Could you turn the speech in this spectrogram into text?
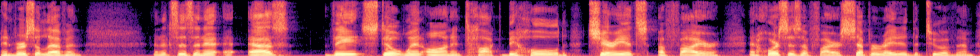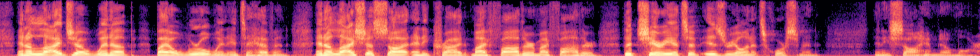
in verse 11. And it says, And as they still went on and talked, behold, chariots of fire and horses of fire separated the two of them. And Elijah went up by a whirlwind into heaven. And Elisha saw it and he cried, My father, my father, the chariots of Israel and its horsemen. And he saw him no more.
